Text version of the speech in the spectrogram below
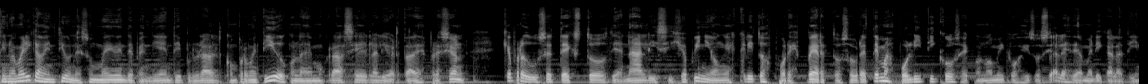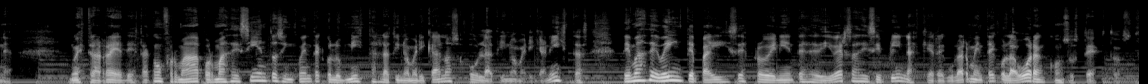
Latinoamérica 21 es un medio independiente y plural comprometido con la democracia y la libertad de expresión, que produce textos de análisis y opinión escritos por expertos sobre temas políticos, económicos y sociales de América Latina. Nuestra red está conformada por más de 150 columnistas latinoamericanos o latinoamericanistas de más de 20 países provenientes de diversas disciplinas que regularmente colaboran con sus textos.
